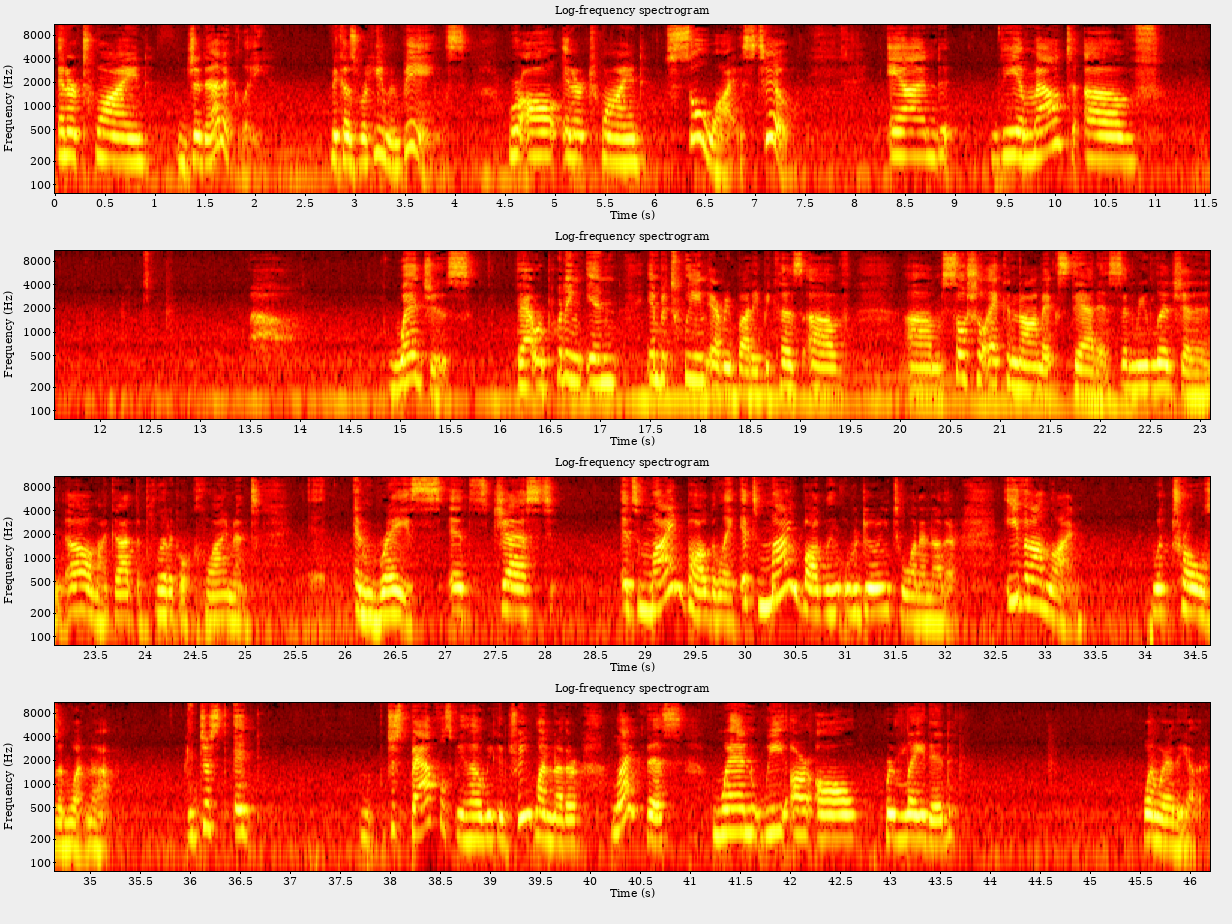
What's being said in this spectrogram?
intertwined genetically because we're human beings, we're all intertwined soul wise too. And the amount of wedges that we're putting in in between everybody because of um, social economic status and religion, and oh my God, the political climate and race. It's just, it's mind boggling. It's mind boggling what we're doing to one another, even online with trolls and whatnot. It just, it, just baffles me how we can treat one another like this when we are all related one way or the other.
